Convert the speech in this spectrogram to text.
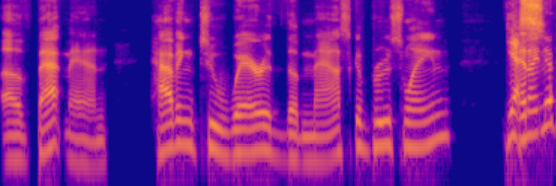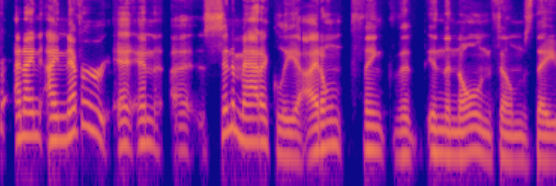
of Batman having to wear the mask of Bruce Wayne Yes, and I never and I I never and uh, cinematically I don't think that in the Nolan films they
